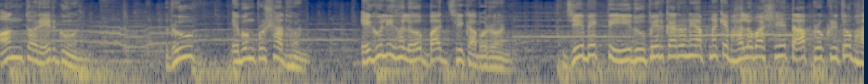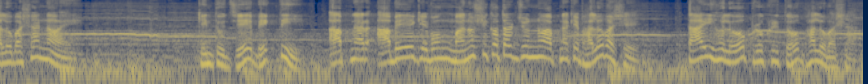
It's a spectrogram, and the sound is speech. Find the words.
অন্তরের গুণ, রূপ এবং প্রসাধন। এগুলি হল বাহ্যিক আবরণ। যে ব্যক্তি রূপের কারণে আপনাকে ভালোবাসে, তা প্রকৃত ভালোবাসা নয়। কিন্তু যে ব্যক্তি আপনার আবেগ এবং মানসিকতার জন্য আপনাকে ভালোবাসে, তাই হলো প্রকৃত ভালোবাসা।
